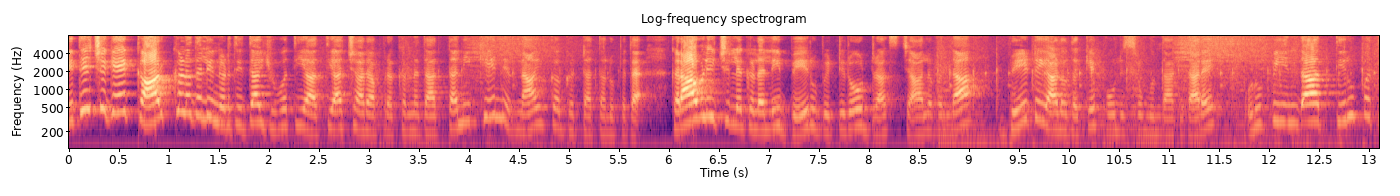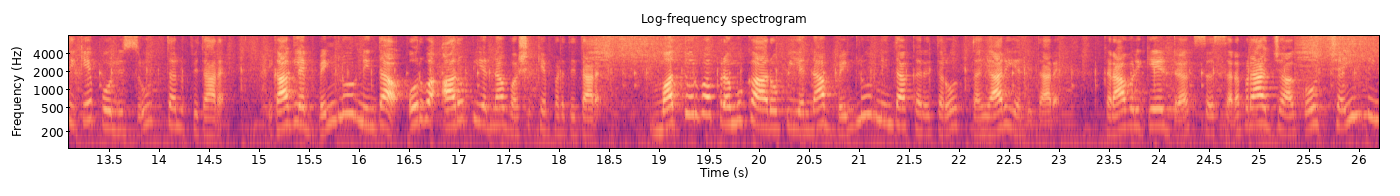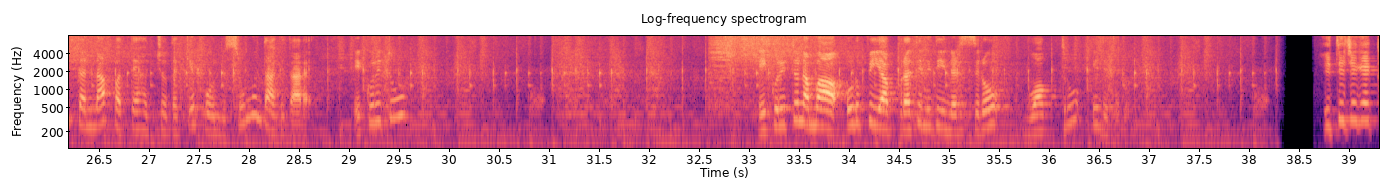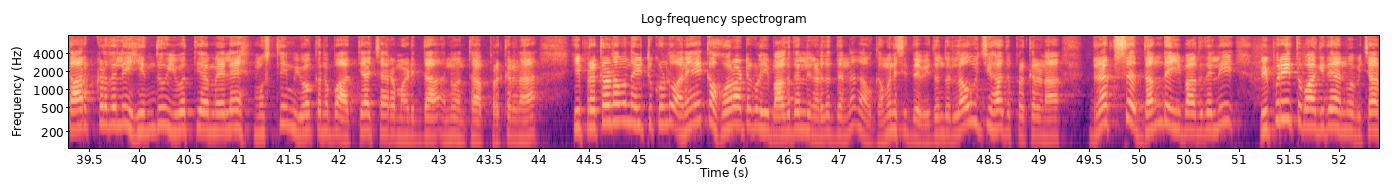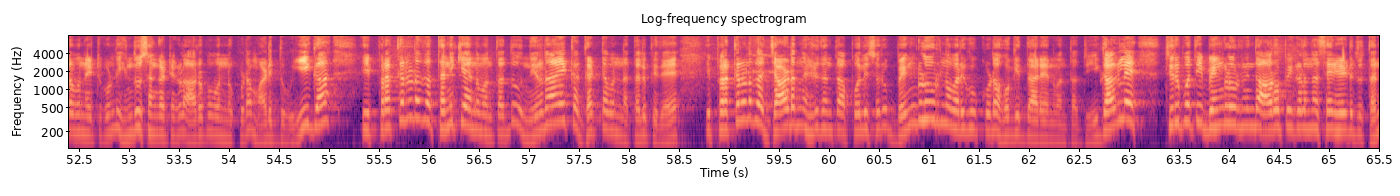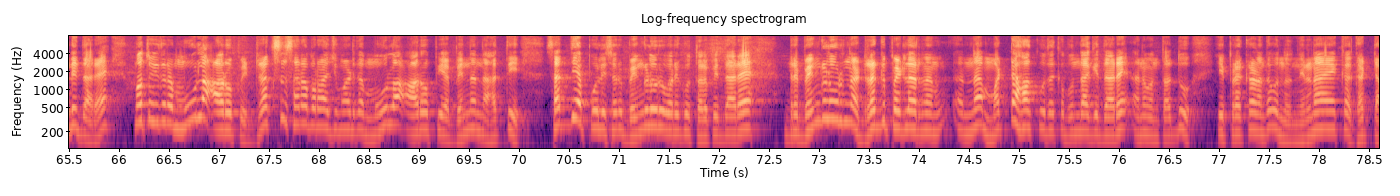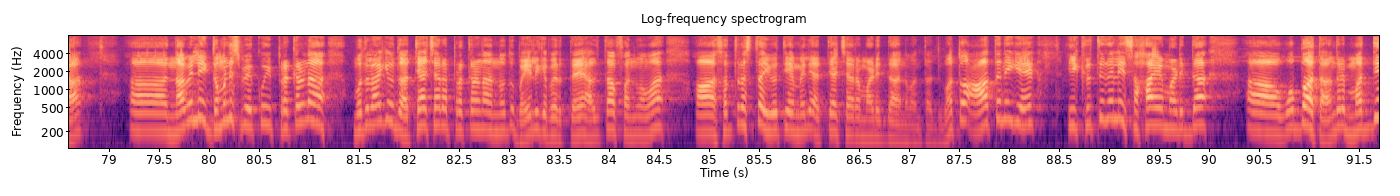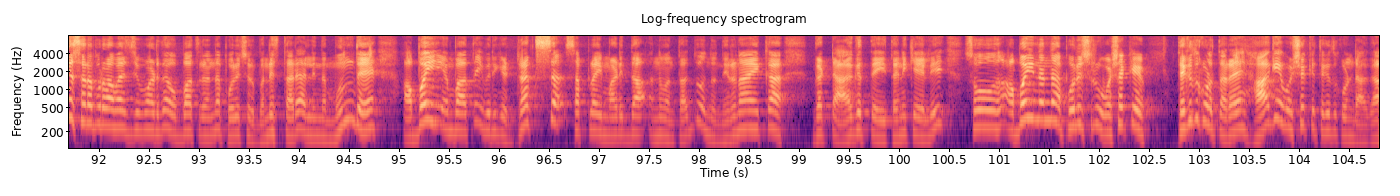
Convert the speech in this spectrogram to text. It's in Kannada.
ಇತ್ತೀಚೆಗೆ ಕಾರ್ಕಳದಲ್ಲಿ ನಡೆದಿದ್ದ ಯುವತಿಯ ಅತ್ಯಾಚಾರ ಪ್ರಕರಣದ ತನಿಖೆ ನಿರ್ಣಾಯಕ ಘಟ್ಟ ತಲುಪಿದೆ. ಕರಾವಳಿ ಜಿಲ್ಲೆಗಳಲ್ಲಿ ಬೇರು ಬಿಟ್ಟಿರೋ ಡ್ರಗ್ಸ್ ಜಾಲವನ್ನ ಬೇಟೆಯಾಡೋದಕ್ಕೆ ಪೊಲೀಸರು ಮುಂದಾಗಿದ್ದಾರೆ. ಉಡುಪಿಯಿಂದ ತಿರುಪತಿಗೆ ಪೊಲೀಸರು ತಲುಪಿದ್ದಾರೆ. ಈಗಾಗಲೇ ಬೆಂಗಳೂರಿನಿಂದ ಓರ್ವ ಆರೋಪಿಯನ್ನ ವಶಕ್ಕೆ ಪಡೆದಿದ್ದಾರೆ. ಮತ್ತೋರ್ವ ಪ್ರಮುಖ ಆರೋಪಿಯನ್ನ ಬೆಂಗಳೂರಿನಿಂದ ಕರೆತರೋ ತಯಾರಿಯಲ್ಲಿದ್ದಾರೆ. ಕರಾವಳಿಗೆ ಡ್ರಗ್ಸ್ ಸರಬರಾಜಾಗೋ ಚೈನ್ ಲಿಂಕ್ ಅನ್ನ ಪತ್ತೆ ಹಚ್ಚೋದಕ್ಕೆ ಪೊಲೀಸರು ಮುಂದಾಗಿದ್ದಾರೆ. ಈ ಕುರಿತು ಈ ಕುರಿತು ನಮ್ಮ ಉಡುಪಿಯ ಪ್ರತಿನಿಧಿ ನಡೆಸಿರೋ ವಾಕ್ ಥ್ರೂ ಇಲ್ಲಿದೆ. ಇತ್ತೀಚೆಗೆ ಕಾರ್ಕಳದಲ್ಲಿ ಹಿಂದೂ ಯುವತಿಯ ಮೇಲೆ ಮುಸ್ಲಿಂ ಯುವಕನೊಬ್ಬ ಅತ್ಯಾಚಾರ ಮಾಡಿದ್ದ ಅನ್ನುವಂತಹ ಪ್ರಕರಣ. ಈ ಪ್ರಕರಣವನ್ನು ಇಟ್ಟುಕೊಂಡು ಅನೇಕ ಹೋರಾಟಗಳು ಈ ಭಾಗದಲ್ಲಿ ನಡೆದದ್ದನ್ನು ನಾವು ಗಮನಿಸಿದ್ದೇವೆ. ಇದೊಂದು ಲವ್ ಜಿಹಾದ್ ಪ್ರಕರಣ. ಡ್ರಗ್ಸ್ ದಂಧೆ ಈ ಭಾಗದಲ್ಲಿ ವಿಪರೀತವಾಗಿದೆ ಅನ್ನುವ ವಿಚಾರವನ್ನು ಇಟ್ಟುಕೊಂಡು ಹಿಂದೂ ಸಂಘಟನೆಗಳು ಆರೋಪವನ್ನು ಕೂಡ ಮಾಡಿದ್ದವು. ಈಗ ಈ ಪ್ರಕರಣದ ತನಿಖೆ ಅನ್ನುವಂಥದ್ದು ನಿರ್ಣಾಯಕ ಘಟ್ಟವನ್ನು ತಲುಪಿದೆ. ಈ ಪ್ರಕರಣದ ಜಾಡನ್ನು ಹಿಡಿದಂತಹ ಪೊಲೀಸರು ಬೆಂಗಳೂರಿನವರೆಗೂ ಕೂಡ ಹೋಗಿದ್ದಾರೆ ಅನ್ನುವಂಥದ್ದು. ಈಗಾಗಲೇ ತಿರುಪತಿ ಬೆಂಗಳೂರಿನಿಂದ ಆರೋಪಿಗಳನ್ನು ಸೆರೆ ಹಿಡಿದು ತಂದಿದ್ದಾರೆ. ಮತ್ತು ಇದರ ಮೂಲ ಆರೋಪಿ ಡ್ರಗ್ಸ್ ಸರಬರಾಜು ಮಾಡಿದ ಮೂಲ ಆರೋಪಿಯ ಬೆನ್ನನ್ನು ಹತ್ತಿ ಸದ್ಯ ಪೊಲೀಸರು ಬೆಂಗಳೂರುವರೆಗೂ ತಲುಪಿದ್ದಾರೆ. ಬೆಂಗಳೂರಿನ ಡ್ರಗ್ ಪೆಡ್ಲರ್ನ ಮಟ್ಟ ಹಾಕುವುದಕ್ಕೆ ಮುಂದಾಗಿದ್ದಾರೆ ಅನ್ನುವಂಥದ್ದು ಈ ಪ್ರಕರಣದ ಒಂದು ನಿರ್ಣಾಯಕ ಘಟ್ಟ. ನಾವಿಲ್ಲಿ ಗಮನಿಸಬೇಕು, ಈ ಪ್ರಕರಣ ಮೊದಲಾಗಿ ಒಂದು ಅತ್ಯಾಚಾರ ಪ್ರಕರಣ ಅನ್ನೋದು ಬಯಲಿಗೆ ಬರುತ್ತೆ. ಅಲ್ತಾಫ್ ಅನ್ನುವ ಆ ಸಂತ್ರಸ್ತ ಯುವತಿಯ ಮೇಲೆ ಅತ್ಯಾಚಾರ ಮಾಡಿದ್ದ ಅನ್ನುವಂಥದ್ದು. ಮತ್ತು ಆತನಿಗೆ ಈ ಕೃತ್ಯದಲ್ಲಿ ಸಹಾಯ ಮಾಡಿದ್ದ ಒಬ್ಬಾತ, ಅಂದರೆ ಮದ್ಯ ಸರಬರಾಜು ಮಾಡಿದ ಒಬ್ಬಾತನನ್ನು ಪೊಲೀಸರು ಬಂಧಿಸ್ತಾರೆ. ಅಲ್ಲಿಂದ ಮುಂದೆ ಅಭಯ್ ಎಂಬಾತ ಇವರಿಗೆ ಡ್ರಗ್ಸ್ ಸಪ್ಲೈ ಮಾಡಿದ್ದ ಅನ್ನುವಂಥದ್ದು ಒಂದು ನಿರ್ಣಾಯಕ ಘಟ್ಟ ಆಗುತ್ತೆ ಈ ತನಿಖೆಯಲ್ಲಿ. ಸೊ ಅಭಯ್ನನ್ನು ಪೊಲೀಸರು ವಶಕ್ಕೆ ತೆಗೆದುಕೊಳ್ತಾರೆ. ಹಾಗೆ ವಶಕ್ಕೆ ತೆಗೆದುಕೊಂಡಾಗ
